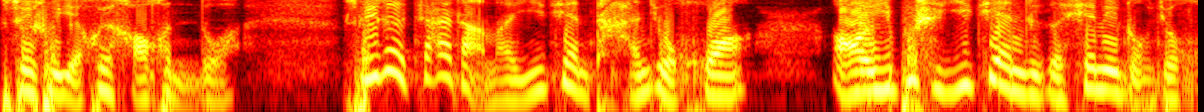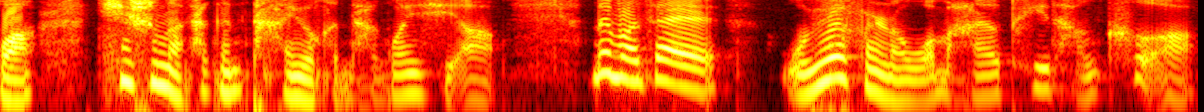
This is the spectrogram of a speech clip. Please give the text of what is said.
所以说也会好很多。所以这家长呢，一见痰就慌。哦，一不是一见这个腺粒肿就慌，其实呢，它跟痰有很大关系啊。那么在五月份呢，我马上要推一堂课啊，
